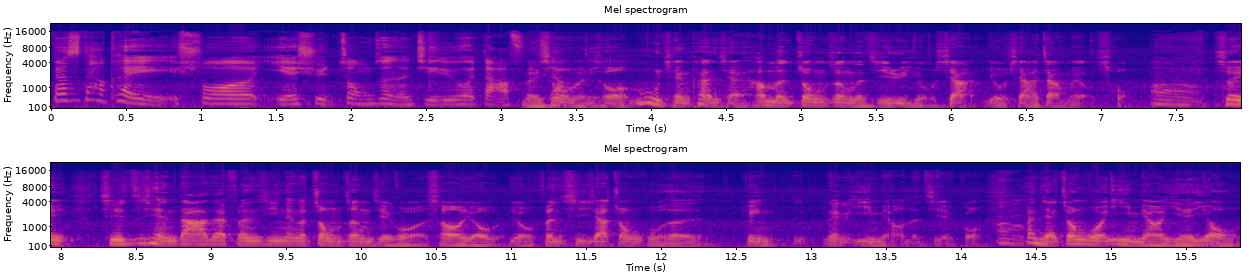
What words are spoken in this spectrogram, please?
但是他可以说，也许重症的几率会大幅没错。没错，目前看起来他们重症的几率有下有下降，没有错。嗯所以其实之前大家在分析那个重症结果的时候，有有分析一下中国的病那个疫苗的结果，嗯看起来中国疫苗也有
